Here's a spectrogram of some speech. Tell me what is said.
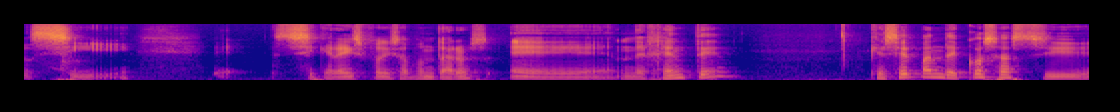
si, si queréis podéis apuntaros, eh, de gente que sepan de cosas, si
